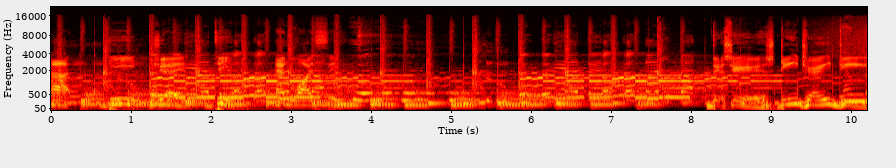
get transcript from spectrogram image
at DJ Deep NYC. This is DJ Deep.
